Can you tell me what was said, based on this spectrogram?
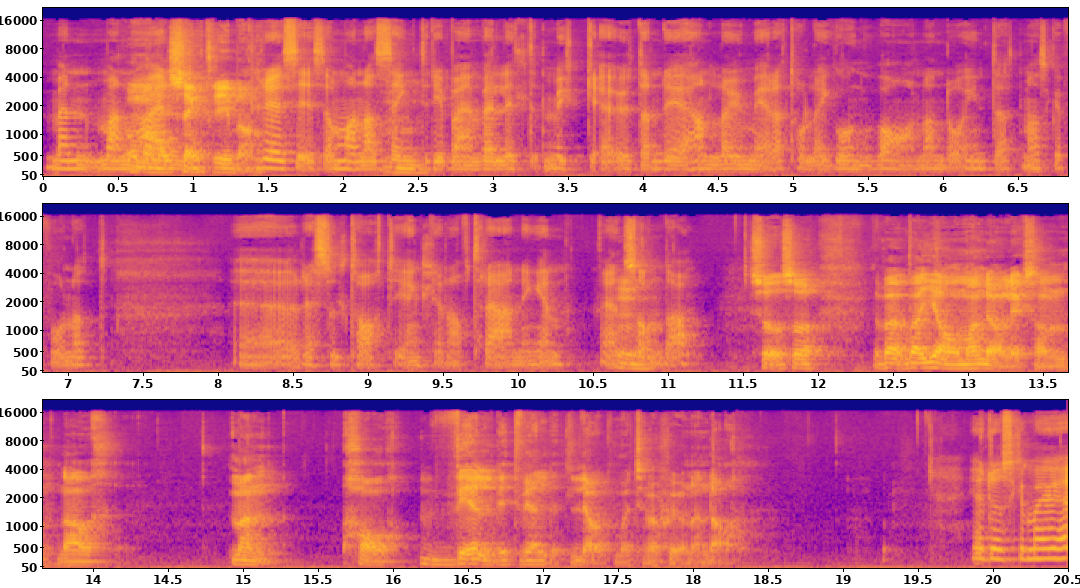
Men man Om man har sänkt ribban. Precis, om man har sänkt ribban väldigt mycket. Utan det handlar ju mer att hålla igång vanan då, inte att man ska få något resultat egentligen av träningen en sån dag. Så, så vad, vad gör man då liksom när man har väldigt, väldigt låg motivation en dag? Ja, då ska man ju,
